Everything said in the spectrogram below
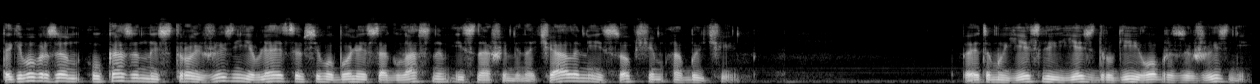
Таким образом, указанный строй жизни является всего более согласным и с нашими началами, и с общим обычаем. Поэтому если есть другие образы жизни,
